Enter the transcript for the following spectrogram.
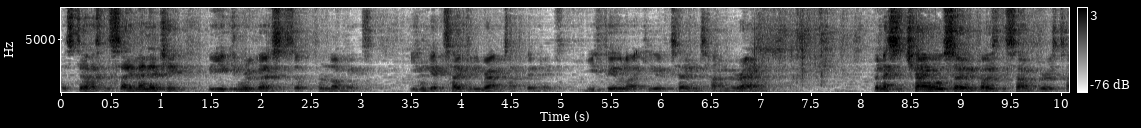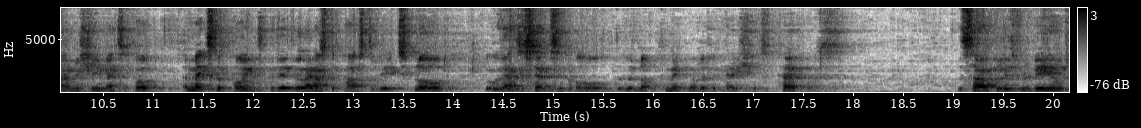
It still has the same energy, but you can reverse it or prolong it. You can get totally wrapped up in it. You feel like you have turned time around. Vanessa Chang also employs the sampler as time machine metaphor and makes the point that it allows the past to be explored, but without a sense of awe that would not permit modification to purpose. The sample is revealed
